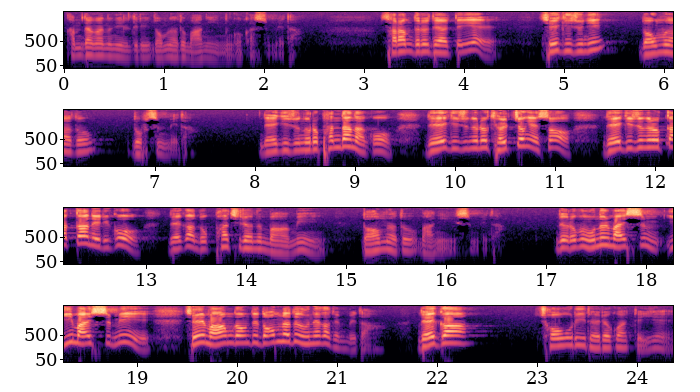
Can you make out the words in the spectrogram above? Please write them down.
감당하는 일들이 너무나도 많이 있는 것 같습니다. 사람들을 대할 때에 제 기준이 너무나도 높습니다. 내 기준으로 판단하고 내 기준으로 결정해서 내 기준으로 깎아내리고 내가 높아지려는 마음이 너무나도 많이 있습니다. 근데 여러분 오늘 말씀 이 말씀이 제 마음 가운데 너무나도 은혜가 됩니다. 내가 저울이 되려고 할 때에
